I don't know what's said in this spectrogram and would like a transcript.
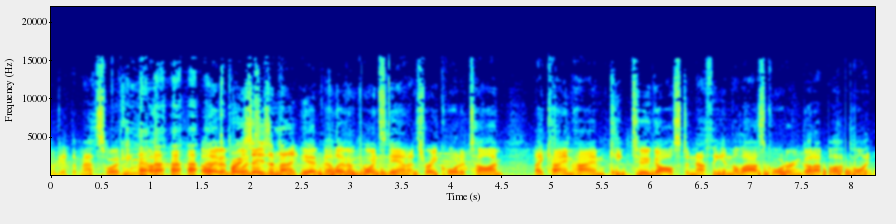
I'll get the maths working. eleven pre-season, points, mate. Yep, eleven points down at three quarter time. They came home, kicked two goals to nothing in the last quarter, and got up by a point.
